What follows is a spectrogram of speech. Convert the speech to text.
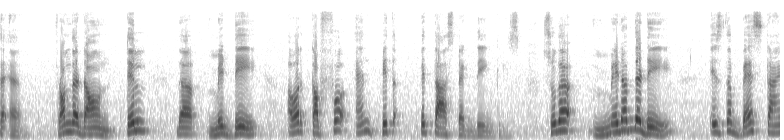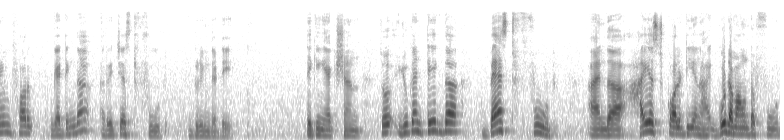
uh, from the dawn till the midday our kapha and pitta, pitta aspect they increase. So, the mid of the day is the best time for getting the richest food during the day taking action. So, you can take the best food and the highest quality and good amount of food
